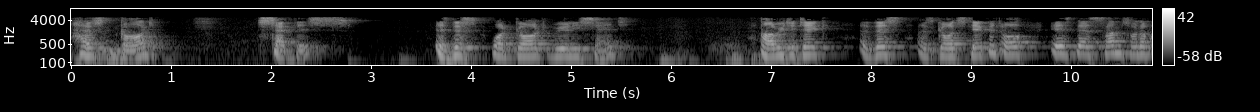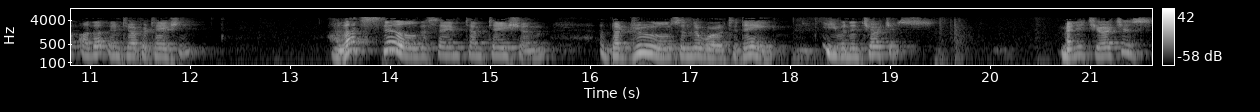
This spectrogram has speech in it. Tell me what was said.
Has God said this? Is this what God really said? Are we to take this as God's statement, or is there some sort of other interpretation? And that's still the same temptation that rules in the world today, even in churches. Many churches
